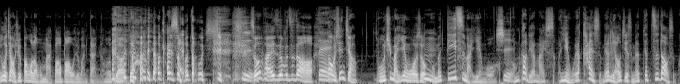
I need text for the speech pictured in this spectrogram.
如果叫我去帮我老婆买包包，我就完蛋了，我不知道 要要看什么东西，是什么牌子都不知道哦。对，那我们先讲，我们去买燕窝的时候，嗯、我们第一次买燕窝，是我们到底要买什么燕窝？要看什么？要了解什么？要要知道什么？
